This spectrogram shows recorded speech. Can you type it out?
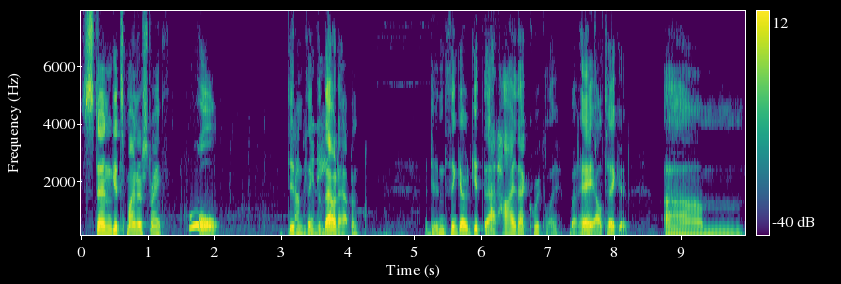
Sten gets minor strength. Cool. Didn't think that that would happen. I didn't think I would get that high that quickly, but hey, I'll take it. Um,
